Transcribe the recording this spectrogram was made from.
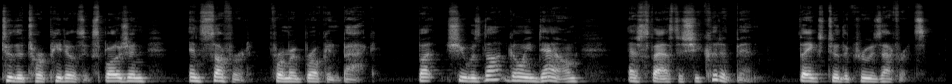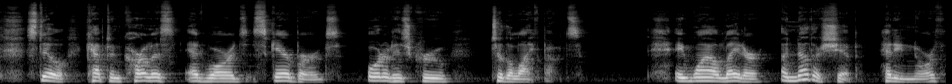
to the torpedo's explosion and suffered from a broken back. But she was not going down as fast as she could have been. thanks to the crew's efforts. Still, Captain Carlos Edwards Scarebergs ordered his crew to the lifeboats. A while later, another ship heading north,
